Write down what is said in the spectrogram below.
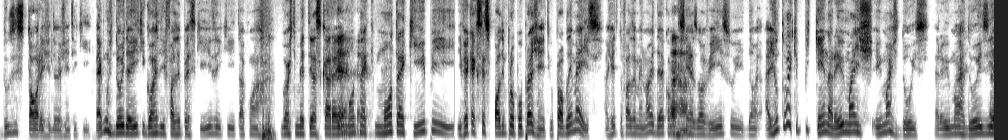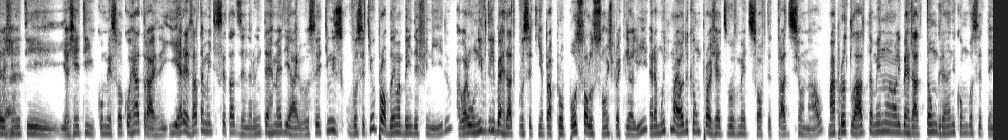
dos storage da gente aqui. Pega uns doidos aí que gostam de fazer pesquisa e que tá com a... gosta de meter as caras aí, monta, monta a equipe e vê o que, é que vocês podem propor pra gente. O problema é esse. A gente não faz a menor ideia como uhum. é que se resolve isso. E dá... Aí juntou uma equipe pequena, era eu e mais, eu e mais dois. Era eu e mais dois uhum. e a gente e a gente começou a correr atrás. Né? E era exatamente o que você tá dizendo, era um intermediário. Você tinha, um, você tinha um problema bem definido, agora o nível de liberdade que você tinha para propor soluções para aquilo ali era muito maior do que um projeto de desenvolvimento de software tradicional, mas por outro lado também não é uma liberdade tão grande como você tem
